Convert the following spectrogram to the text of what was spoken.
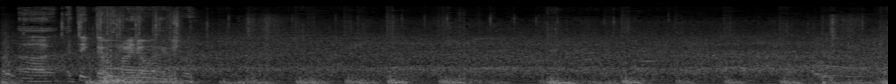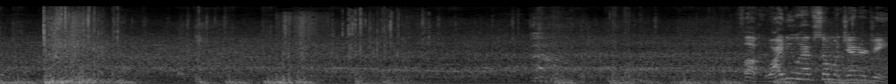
Uh, I think that was Naito, actually. Fuck, why do you have so much energy?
